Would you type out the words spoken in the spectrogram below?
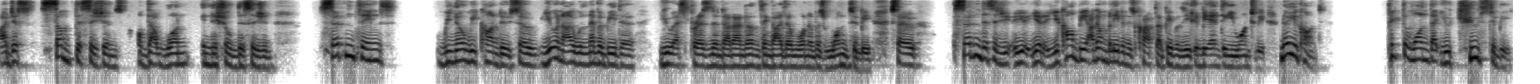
are just sub decisions of that one initial decision. Certain things we know we can't do. So you and I will never be the US president, and I don't think either one of us want to be. So certain decisions, you, you, know, you can't be. I don't believe in this crap that people you can be anything you want to be. No, you can't. Pick the one that you choose to be.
